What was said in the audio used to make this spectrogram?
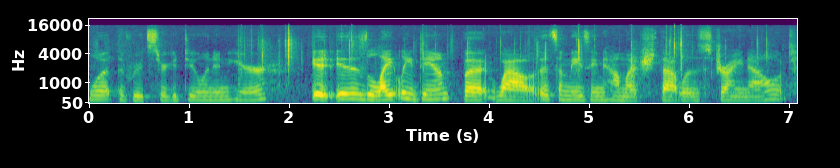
what the roots are doing in here. It is lightly damp, but wow, it's amazing how much that was drying out.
